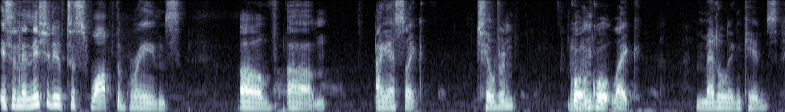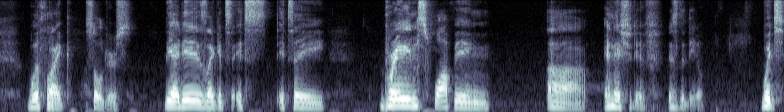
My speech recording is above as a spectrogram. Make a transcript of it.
it's an initiative to swap the brains of um, I guess like children, quote Mhm. unquote, like meddling kids with Hmm. like soldiers. The idea is like it's it's it's a brain swapping uh initiative is the deal. Which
